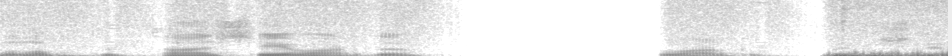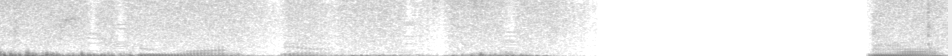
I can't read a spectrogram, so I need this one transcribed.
Dolapta bir tane şey vardı. Su vardı. Su içinde suyu vardı ya. Kim?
